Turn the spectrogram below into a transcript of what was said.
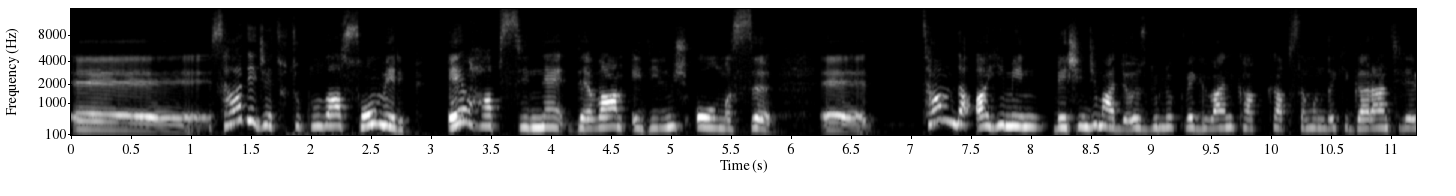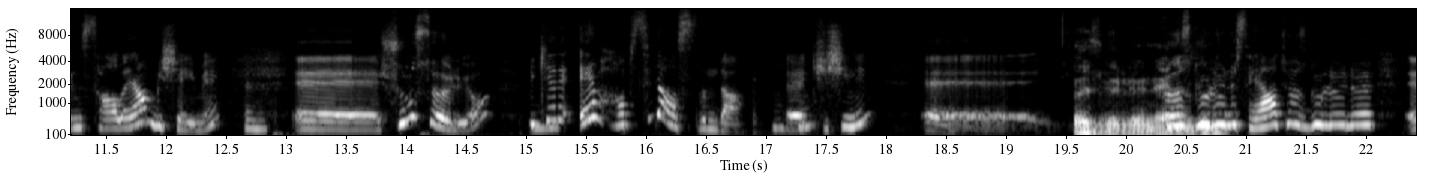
e, sadece tutukluluğa son verip ev hapsine devam edilmiş olması e, tam da AHİM'in 5. madde özgürlük ve güvenlik hakkı kapsamındaki garantilerini sağlayan bir şey mi? Evet. Ee, şunu söylüyor. Bir kere ev hapsi de aslında e, kişinin e, özgürlüğünü özgürlüğünü, seyahat özgürlüğünü e,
